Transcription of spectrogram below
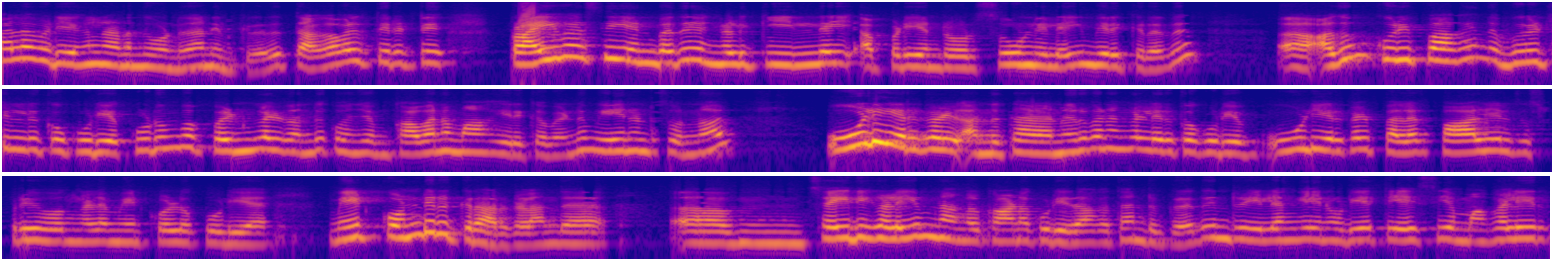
பல விடயங்கள் நடந்து கொண்டுதான் இருக்கிறது. தகவல் திருட்டு பிரைவசி என்பது எங்களுக்கு இல்லை அப்படி என்ற ஒரு சூழ்நிலையும் இருக்கிறது. அஹ் அதுவும் குறிப்பாக இந்த வீட்டில் இருக்கக்கூடிய குடும்ப பெண்கள் வந்து கொஞ்சம் கவனமாக இருக்க வேண்டும். ஏனென்று சொன்னால் ஊழியர்கள் அந்த த நிறுவனங்கள் இருக்கக்கூடிய ஊழியர்கள் பலர் பாலியல் துஷ்பிரயோகங்களை மேற்கொள்ளக்கூடிய மேற்கொண்டிருக்கிறார்கள். அந்த செய்திகளையும் நாங்கள் காணக்கூடியதாகத்தான் இருக்கிறது. இன்று இலங்கையினுடைய தேசிய மகளிர்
